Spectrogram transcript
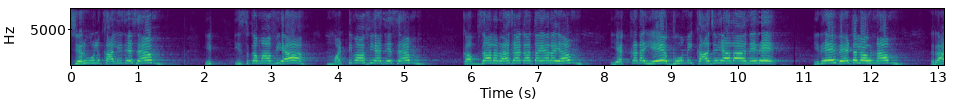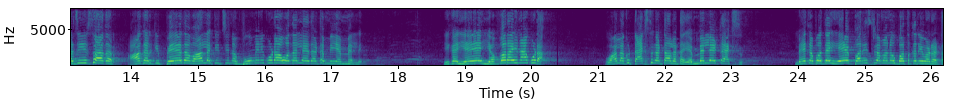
చెరువులు ఖాళీ చేశాం ఇసుక మాఫియా మట్టి మాఫియా చేశాం కబ్జాల రాజాగా తయారయ్యాం ఎక్కడ ఏ భూమి కాజేయాలా అనేదే ఇదే వేటలో ఉన్నాం. రాజీవ్ సాగర్ ఆఖరికి పేద వాళ్ళకిచ్చిన భూమిని కూడా వదలలేదట మీ ఎమ్మెల్యే. ఇక ఏ ఎవరైనా కూడా వాళ్ళకు ట్యాక్స్ కట్టాలట ఎమ్మెల్యే ట్యాక్స్. లేకపోతే ఏ పరిశ్రమను బతకనివ్వడట.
